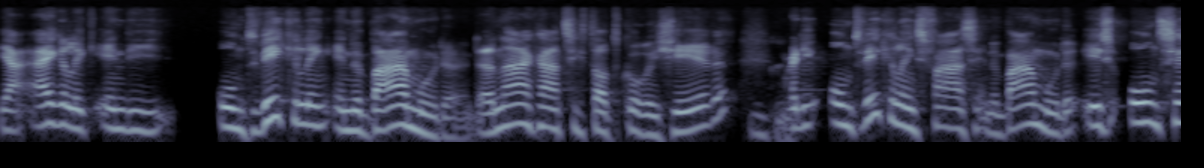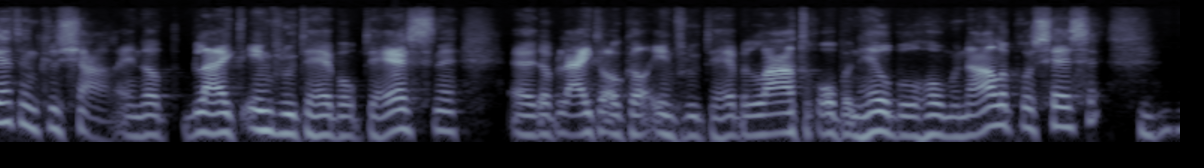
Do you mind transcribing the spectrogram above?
ja, eigenlijk in die ontwikkeling in de baarmoeder. Daarna gaat zich dat corrigeren. Okay. Maar die ontwikkelingsfase in de baarmoeder is ontzettend cruciaal. En dat blijkt invloed te hebben op de hersenen. Uh, dat blijkt ook wel invloed te hebben later op een heleboel hormonale processen. Mm -hmm.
